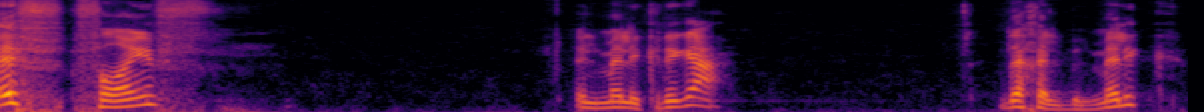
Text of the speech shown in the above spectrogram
F5 الملك رجع دخل بالملك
